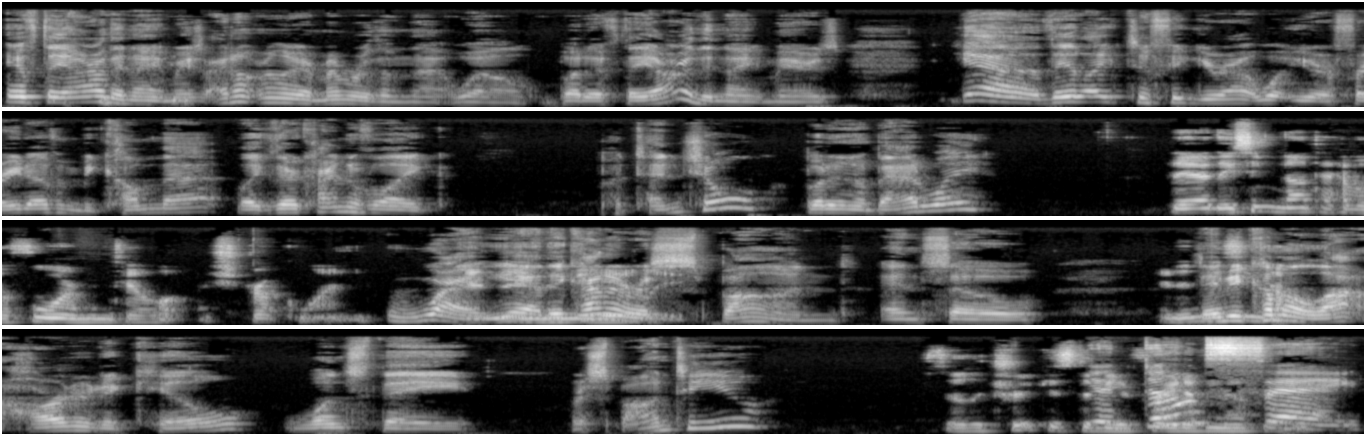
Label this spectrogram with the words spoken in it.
if they are the nightmares, I don't really remember them that well. But if they are the nightmares, yeah, they like to figure out what you're afraid of and become that. Like, they're kind of like potential, but in a bad way. They, they seem not to have a form until I struck one. Right, yeah, they kind of respond. And so And then they seem become to- a lot harder to kill once they respond to you. So the trick is to be afraid don't of nothing. say.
